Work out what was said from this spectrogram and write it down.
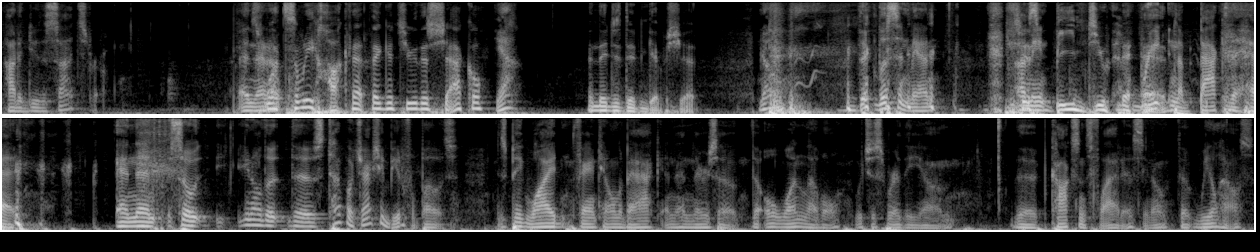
how to do the side stroke. And So then, what? I- Somebody hucked that thing at you, this shackle, yeah, and they just didn't give a shit. no. Th- listen, man. Just I mean, beamed you in the right in the back of the head. and then, so you know, the those tugboats are actually beautiful boats. This big wide fantail in the back, and then there's a the 01 level, which is where the um, the coxswain's flat is. You know, the wheelhouse.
